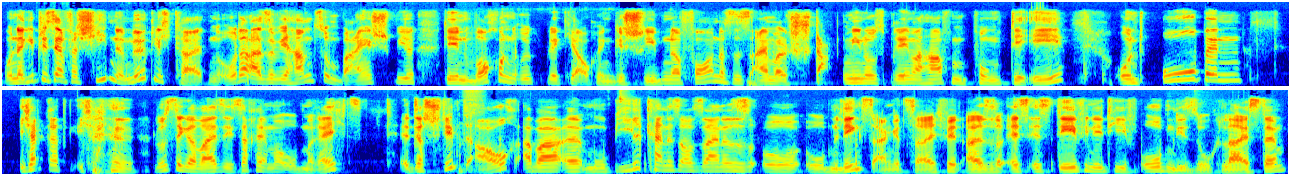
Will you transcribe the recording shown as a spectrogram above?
Und da gibt es ja verschiedene Möglichkeiten, oder? Also wir haben zum Beispiel den Wochenrückblick ja auch in geschriebener Form. Das ist einmal stadt-bremerhaven.de und oben ich habe gerade, lustigerweise, ich sage ja immer oben rechts. Äh, das stimmt auch, aber äh, mobil kann es auch sein, dass es oben links angezeigt wird. Also es ist definitiv oben die Suchleiste.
